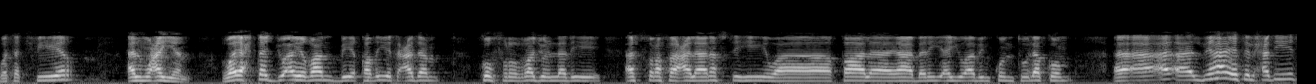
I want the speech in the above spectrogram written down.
وتكفير المعين ويحتج أيضا بقضية عدم كفر الرجل الذي أسرف على نفسه وقال يا بني أي أب كنت لكم؟ نهاية الحديث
